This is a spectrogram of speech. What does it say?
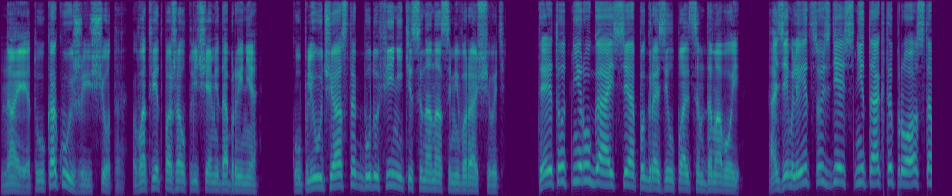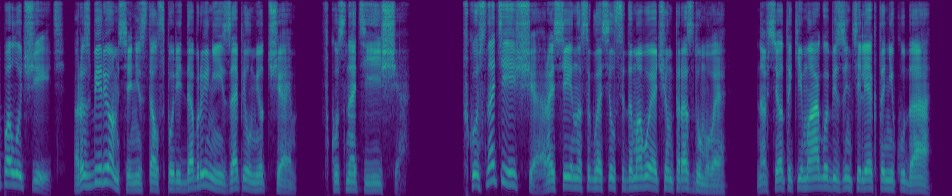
«На эту, какую же еще-то?» – в ответ пожал плечами Добрыня. «Куплю участок, буду финики с ананасами выращивать». «Ты тут не ругайся», – погрозил пальцем домовой. А землицу здесь не так-то просто получить. Разберемся, не стал спорить Добрыня и запил мед чаем. Вкуснотища. Вкуснотища, рассеянно согласился домовой, о чем-то раздумывая. Но все-таки магу без интеллекта никуда.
